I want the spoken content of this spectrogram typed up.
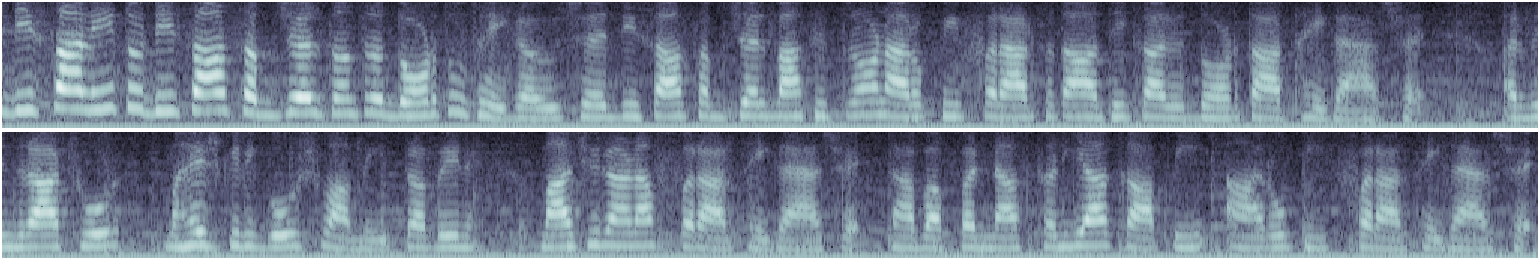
ડીસાની તો ડીસા સબજેલ તંત્ર દોડતું થઈ ગયું છે. ડીસા સબજેલમાંથી ત્રણ આરોપી ફરાર થતા અધિકારીઓ દોડતા થઈ ગયા છે. અરવિંદ રાઠોડ, મહેશગીરી ગોસ્વામી, પ્રવીણ માજીરાણા ફરાર થઈ ગયા છે. ધાબા પરના સળિયા કાપી આરોપી ફરાર થઈ ગયા છે.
